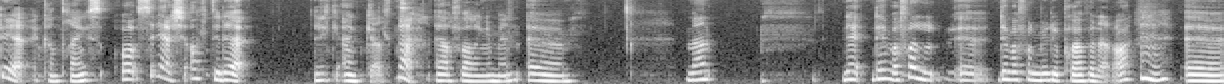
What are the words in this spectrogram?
det kan trengs. Og så er ikke alltid det like enkelt, Nei. er erfaringen min. Eh, men det, det, er fall, eh, det er i hvert fall mulig å prøve det, da. Mm. Eh,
